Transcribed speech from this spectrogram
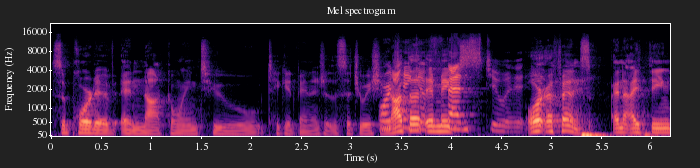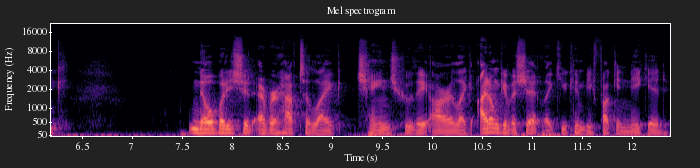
supportive and not going to take advantage of the situation or not that it makes to it. or offense way. and i think nobody should ever have to like change who they are like i don't give a shit like you can be fucking naked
